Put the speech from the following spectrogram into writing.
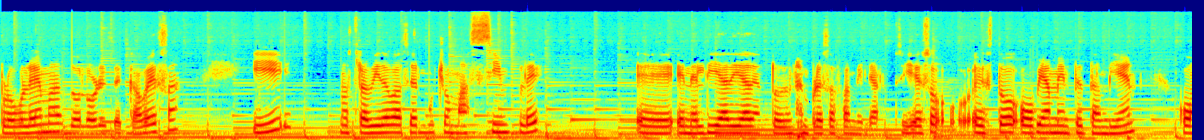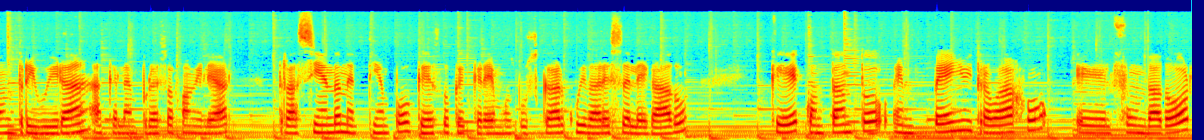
problemas, dolores de cabeza y nuestra vida va a ser mucho más simple eh, en el día a día dentro de una empresa familiar. Sí, eso, esto obviamente también contribuirá a que la empresa familiar trascienda en el tiempo, que es lo que queremos, buscar cuidar ese legado que con tanto empeño y trabajo el fundador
